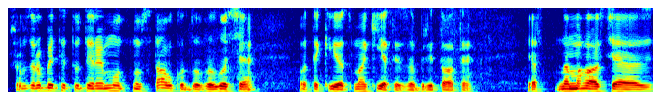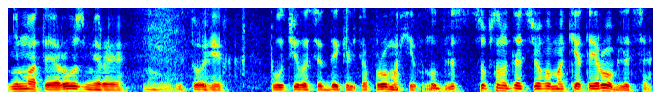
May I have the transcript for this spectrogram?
Щоб зробити туди ремонтну вставку, довелося отакі от макети забрітати. Я намагався знімати розміри, ну, в ітогі вийшло декілька промахів. Ну, для, собственно, для цього макети і робляться,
